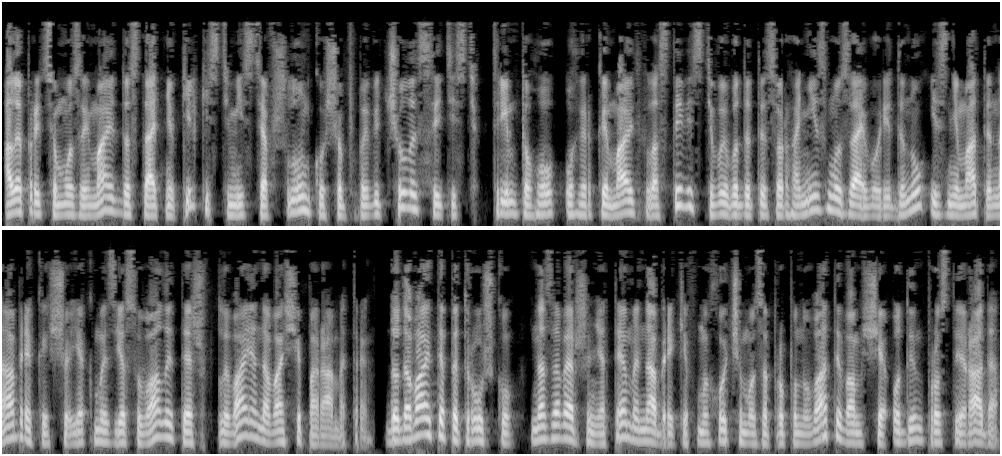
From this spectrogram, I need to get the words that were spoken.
але при цьому займають достатню кількість місця в шлунку, щоб ви відчули ситість. Крім того, огірки мають властивість виводити з організму зайву рідину і знімати набряки, що, як ми з'ясували, теж впливає на ваші параметри. Додавайте петрушку. На завершення теми набряків ми хочемо запропонувати вам ще один простий рада.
